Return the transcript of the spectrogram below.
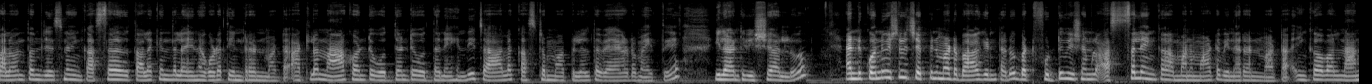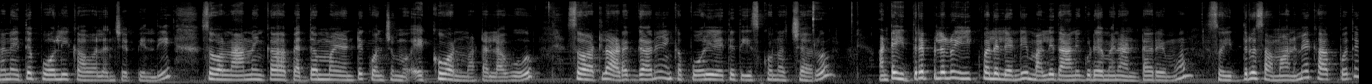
బలవంతం చేసినా ఇంకా అస్సలు తలకిందలైనా కూడా తినరనమాట అట్లా నాకు అంటే వద్దంటే వద్దనేది చాలా కష్టం మా పిల్లలతో వేగడం అయితే ఇలాంటి విషయాల్లో. అండ్ కొన్ని విషయంలో చెప్పిన మాట బాగా వింటారు బట్ ఫుడ్ విషయంలో అస్సలు ఇంకా మన మాట వినరనమాట ఇంకా వాళ్ళ నాన్ననైతే పోలీ కావాలని చెప్పింది. సో వాళ్ళ నాన్న ఇంకా పెద్దమ్మాయి అంటే కొంచెం ఎక్కువ అనమాట లవ్ సో అట్లా అడగగానే ఇంకా పోలీలు అయితే తీసుకొని వచ్చారు. అంటే ఇద్దరు పిల్లలు ఈక్వల్ లేండి మళ్ళీ దానికి కూడా ఏమైనా అంటారేమో. సో ఇద్దరు సమానమే కాకపోతే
